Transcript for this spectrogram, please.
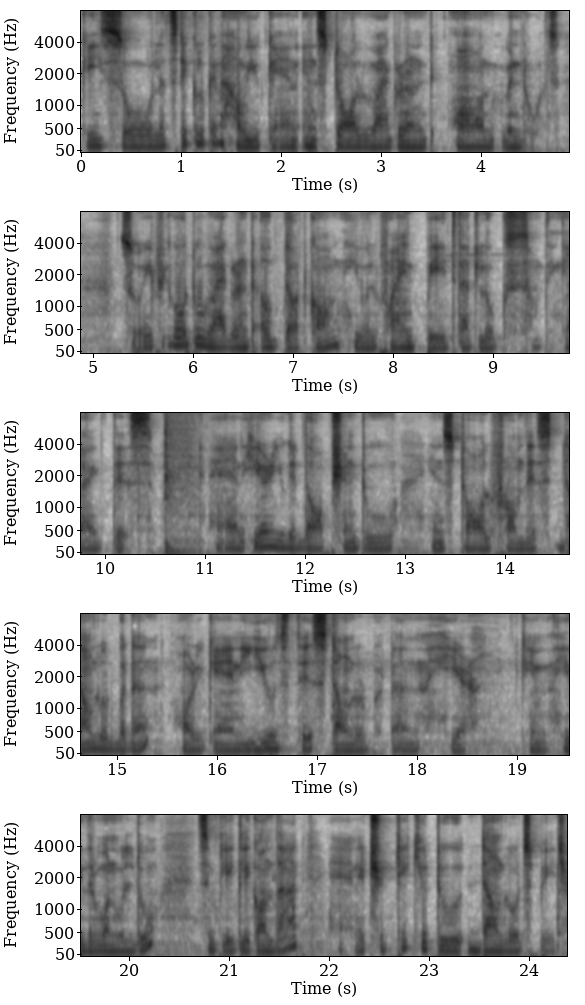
okay so let's take a look at how you can install vagrant on windows. So if you go to vagrantup.com you will find page that looks something like this. And here you get the option to install from this download button or you can use this download button here. Okay either one will do. Simply click on that and it should take you to downloads page.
